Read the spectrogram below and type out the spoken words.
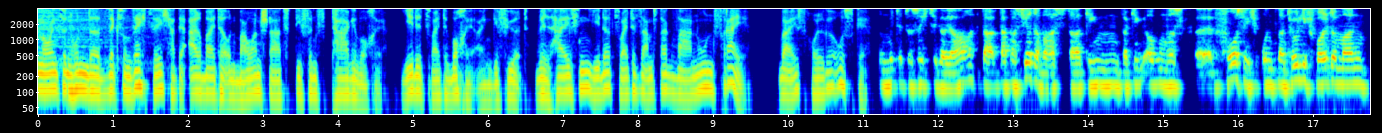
1966 hat der Arbeiter- und Bauernstaat die Fünf-Tage-Woche, jede zweite Woche eingeführt. Will heißen, jeder zweite Samstag war nun frei weiß Holger Uske. Mitte der 60er Jahre, da, da passierte was, da ging, da ging irgendwas äh, vor sich. Und natürlich wollte man,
